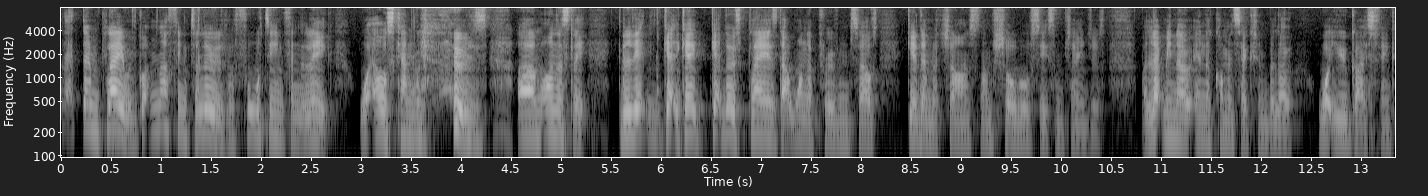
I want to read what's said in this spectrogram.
let them play. We've got nothing to lose. We're 14th in the league. What else can we lose? Um, honestly, get, get, get those players that want to prove themselves, give them a chance, and I'm sure we'll see some changes. But let me know in the comment section below what you guys think.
